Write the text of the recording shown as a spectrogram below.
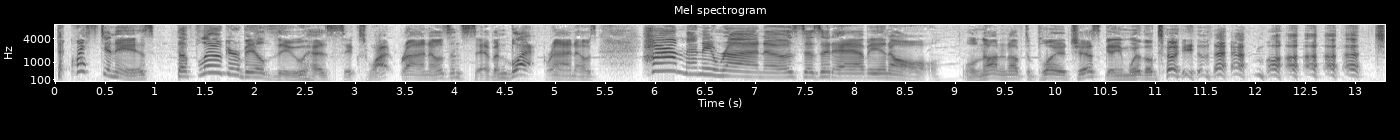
The question is the Pflugerville Zoo has six white rhinos and seven black rhinos. How many rhinos does it have in all? Well, not enough to play a chess game with, I'll tell you that much.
